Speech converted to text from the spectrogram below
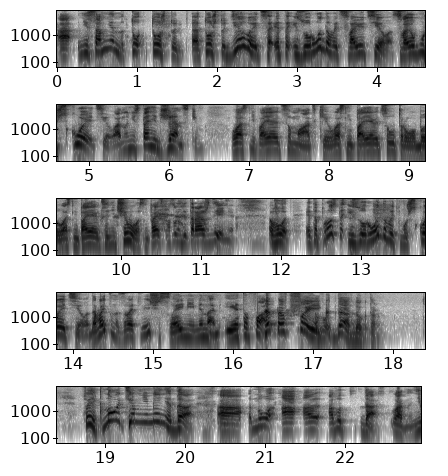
а, несомненно, то, то, что, то, что делается, это изуродовать свое тело, свое мужское тело. Оно не станет женским у вас не появятся матки, у вас не появится утробы, у вас не появится ничего, у вас не появится потом деторождение. Вот. Это просто изуродовать мужское тело. Давайте называть вещи своими именами. И это факт. Это фейк, вот. да, доктор фейк. Но, тем не менее, да. А, но, а, а, а вот, да, ладно, не,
